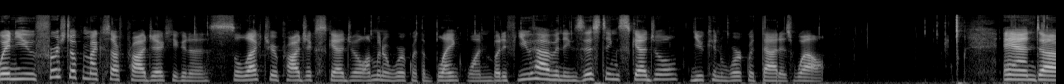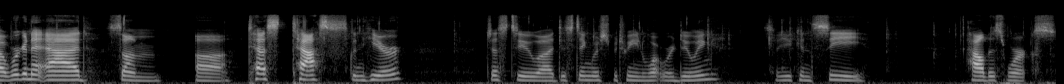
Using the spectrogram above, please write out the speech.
When you first open Microsoft Project, you're going to select your project schedule. I'm going to work with a blank one, but if you have an existing schedule, you can work with that as well. And uh, we're going to add some uh, test tasks in here just to uh, distinguish between what we're doing so you can see how this works.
